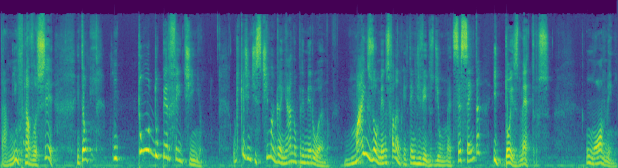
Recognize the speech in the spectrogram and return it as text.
para mim, para você? Então, com tudo perfeitinho. O que, que a gente estima ganhar no primeiro ano? Mais ou menos falando, porque a gente tem indivíduos de 1,60m e 2 metros. Um homem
